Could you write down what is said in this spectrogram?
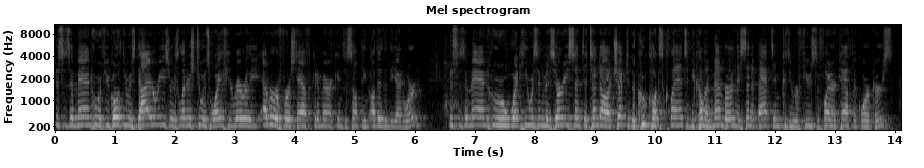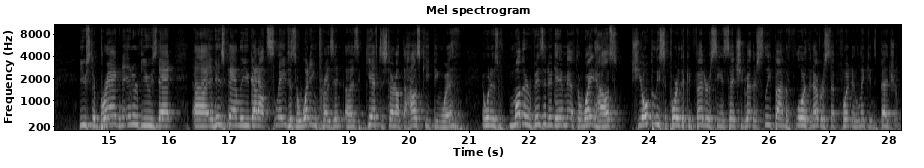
This is a man who, if you go through his diaries or his letters to his wife, he rarely ever refers to African Americans as something other than the N word. This is a man who, when he was in Missouri, sent a $10 check to the Ku Klux Klan to become a member, and they sent it back to him because he refused to fire Catholic workers. He used to brag in interviews that uh, in his family, you got out slaves as a wedding present, uh, as a gift to start out the housekeeping with. And when his mother visited him at the White House, she openly supported the Confederacy and said she'd rather sleep on the floor than ever step foot in Lincoln's bedroom.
